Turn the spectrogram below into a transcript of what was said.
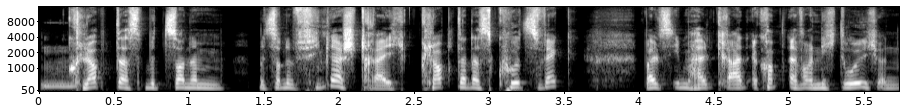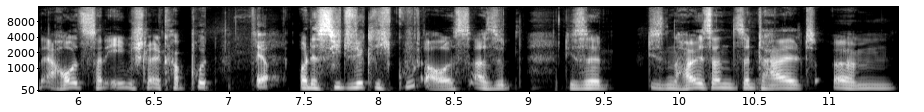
mhm. kloppt das mit so einem, mit so einem Fingerstreich, kloppt er das kurz weg, weil es ihm halt gerade, er kommt einfach nicht durch und er haut es dann eben schnell kaputt. Ja. Und es sieht wirklich gut aus. Also diese, diesen Häusern sind halt ähm,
